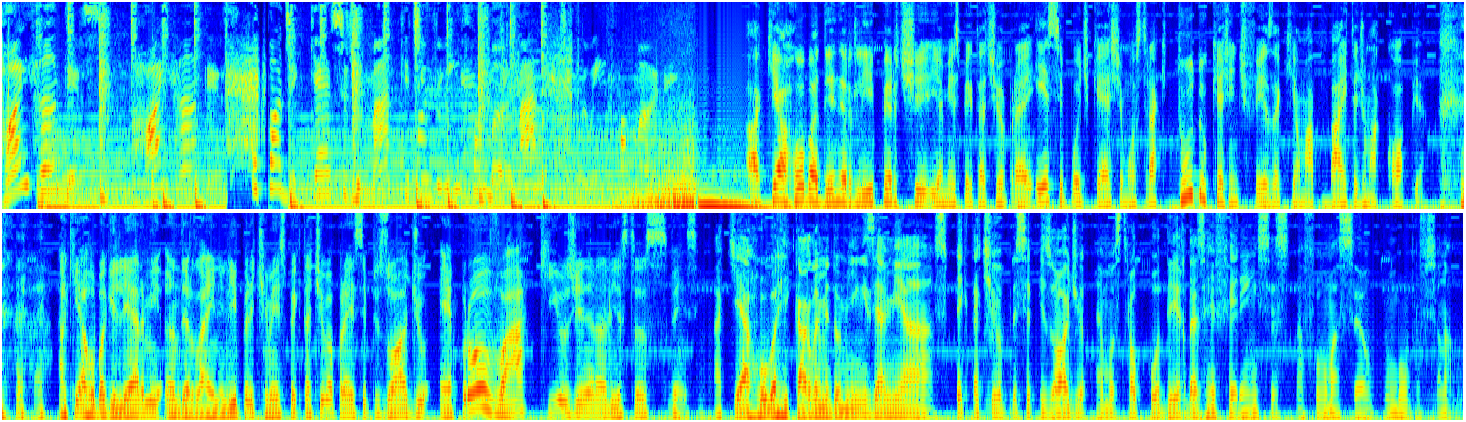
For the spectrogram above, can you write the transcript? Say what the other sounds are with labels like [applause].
Roy Hunters. Roy Hunters. O podcast de marketing do InfoMoney. Marketing do InfoMoney. Aqui é arroba Denner Lippert e a minha expectativa para esse podcast é mostrar que tudo que a gente fez aqui é uma baita de uma cópia. [laughs] aqui é arroba Guilherme underline Lippert. Minha expectativa para esse episódio é provar que os generalistas vencem. Aqui é arroba Ricardo M. Domingues e a minha expectativa para esse episódio é mostrar o poder das referências na formação de um bom profissional.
